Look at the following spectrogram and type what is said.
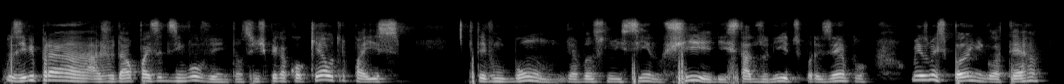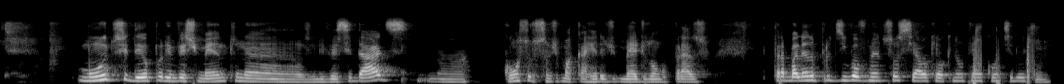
inclusive para ajudar o país a desenvolver. Então, se a gente pegar qualquer outro país que teve um boom de avanço no ensino, Chile, Estados Unidos, por exemplo, mesmo a Espanha, Inglaterra, muito se deu por investimento nas universidades, na construção de uma carreira de médio e longo prazo, trabalhando para o desenvolvimento social, que é o que não tem acontecido aqui.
